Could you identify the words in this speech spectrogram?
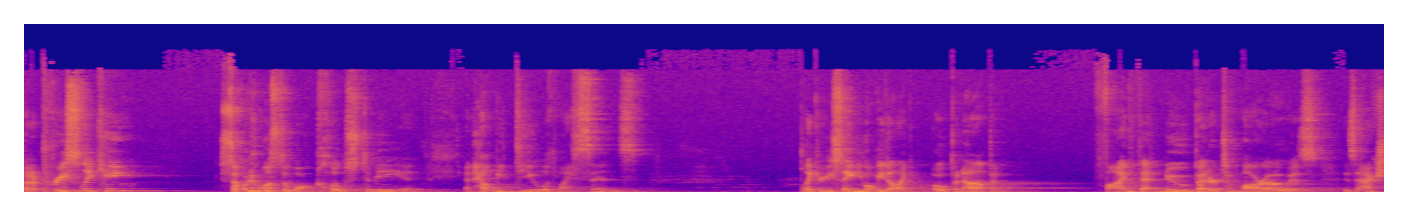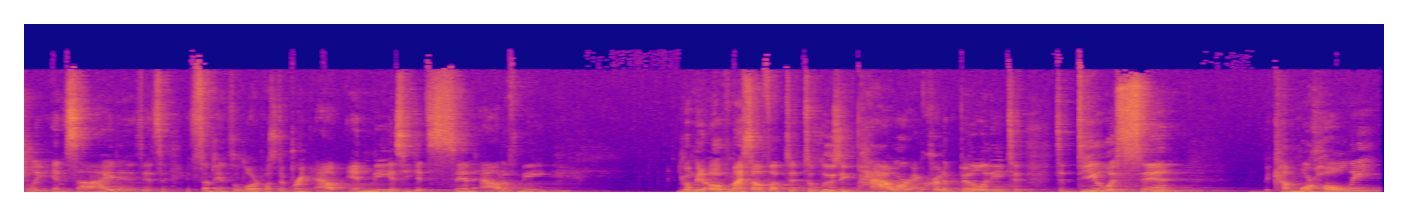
But a priestly king, someone who wants to walk close to me and, and help me deal with my sins. Blake, are you saying you want me to like open up and find that that new, better tomorrow is, is actually inside? It's, it's, it's something that the Lord wants to bring out in me as He gets sin out of me? You want me to open myself up to, to losing power and credibility, to, to deal with sin, become more holy?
